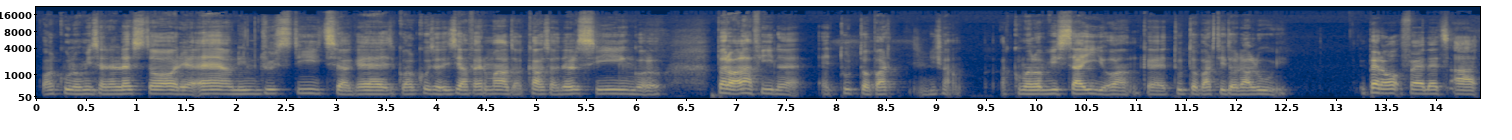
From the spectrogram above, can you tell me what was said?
qualcuno mise nelle storie, è un'ingiustizia che qualcosa si sia fermato a causa del singolo, però alla fine è tutto, par- diciamo, come l'ho vista io anche, è tutto partito da lui. Però Fedez ha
